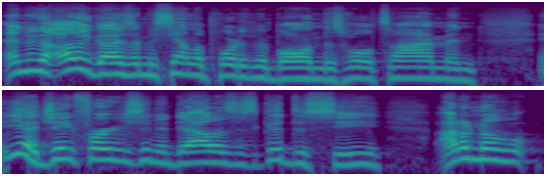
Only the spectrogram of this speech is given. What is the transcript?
and then the other guys. I mean, Sam Laporta has been balling this whole time, and and yeah, Jake Ferguson in Dallas is good to see. I don't know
